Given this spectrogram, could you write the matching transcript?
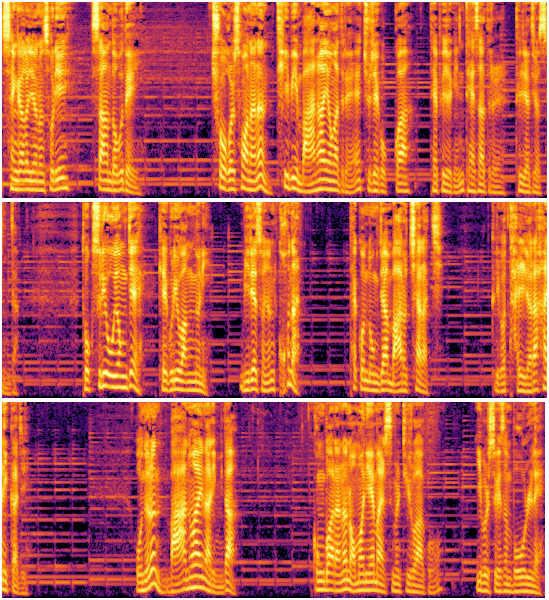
생각을 여는 소리 Sound of Day 추억을 소환하는 TV 만화 영화들의 주제곡과 대표적인 대사들을 들려드렸습니다. 독수리 오형제, 개구리 왕눈이, 미래소년 코난, 태권동자 마루치 아라치, 그리고 달려라 하니까지 오늘은 만화의 날입니다. 공부하라는 어머니의 말씀을 뒤로하고 이불 속에서 몰래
